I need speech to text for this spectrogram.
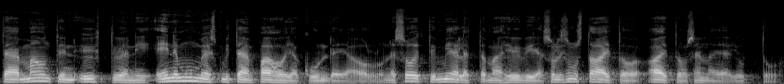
tämä Mountain yhtyö, niin ei ne mun mielestä mitään pahoja kundeja ollut. Ne soitti mielettömän hyviä. Se oli semmoista aitoa, aitoa sen ajan juttua.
